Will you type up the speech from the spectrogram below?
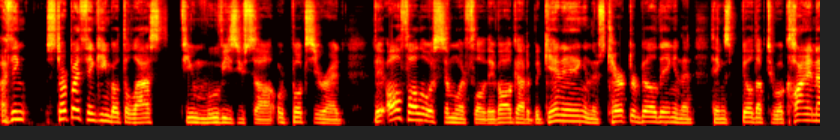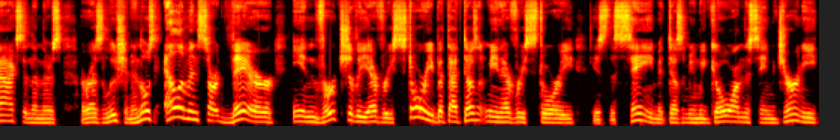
I think start by thinking about the last few movies you saw or books you read they all follow a similar flow. They've all got a beginning and there's character building and then things build up to a climax and then there's a resolution. And those elements are there in virtually every story, but that doesn't mean every story is the same. It doesn't mean we go on the same journey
